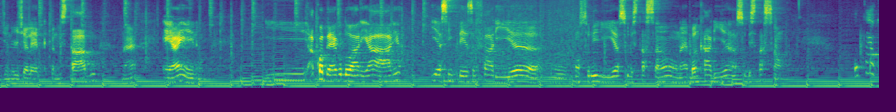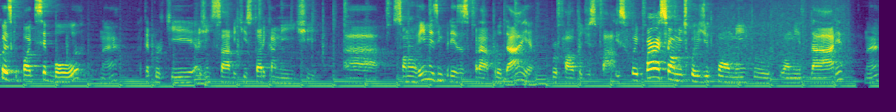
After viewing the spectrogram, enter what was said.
de energia elétrica no estado né, é a Enel. E a Codego doaria a área e essa empresa faria, construiria a subestação, né, bancaria a subestação. Uma coisa que pode ser boa, né, até porque a gente sabe que historicamente a, só não vem mais empresas para o DAIA por falta de espaço. Isso foi parcialmente corrigido com o aumento, o aumento da área, né,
